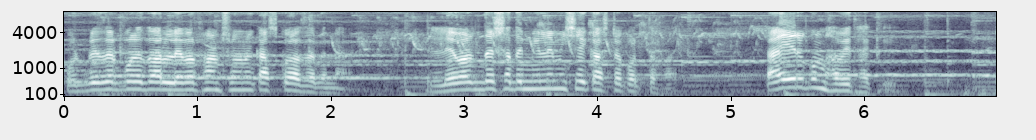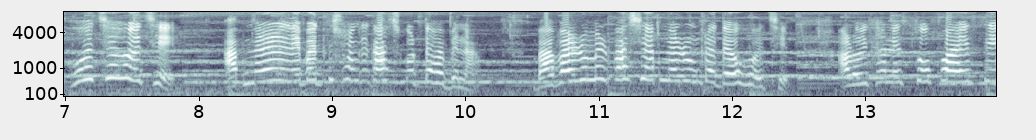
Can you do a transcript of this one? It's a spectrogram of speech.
কোট ব্লেজার পরে তো আর লেবার ফাংশনে কাজ করা যাবে না। লেবারদের সাথে মিলেমিশেই কাজটা করতে হয়। তাই এরকম ভাবে থাকি। হয়েছে হয়েছে। আপনারা লেবারদের সঙ্গে কাজ করতে হবে না। বাবার রুমের পাশে আপনার রুমটা দেওয়া হয়েছে। আর ওইখানে সোফা এসি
